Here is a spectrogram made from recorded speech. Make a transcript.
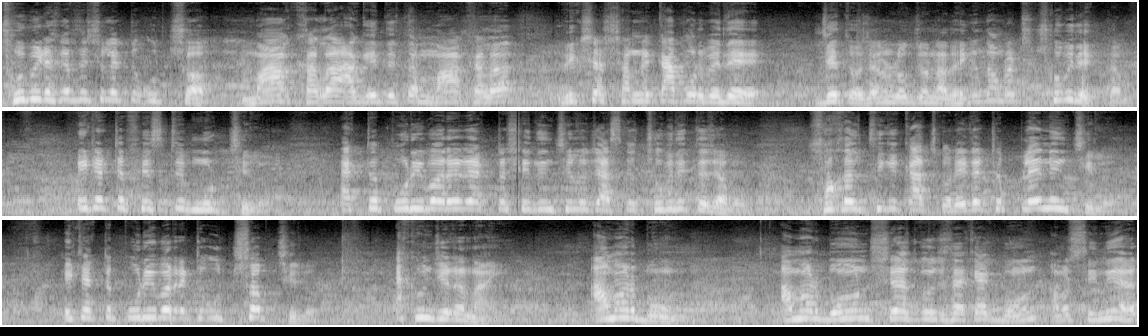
ছবি দেখাতে ছিল একটা উৎসব। মা খালা, আগে দেখতাম মা খালা রিক্সার সামনে কাপড় বেঁধে যেত, যেন লোকজন না দেখে, কিন্তু আমরা একটা ছবি দেখতাম। এটা একটা ফেস্টিভ মুড ছিল। একটা পরিবারের একটা সেদিন ছিল যে, আজকে ছবি দেখতে যাব। সকাল থেকে কাজ করে, এটা একটা প্ল্যানিং ছিল। এটা একটা পরিবারের একটা উৎসব ছিল। এখন যেটা নাই। আমার বোন আমার বোন সিরাজগঞ্জে থাকে, এক বোন, আমার সিনিয়র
